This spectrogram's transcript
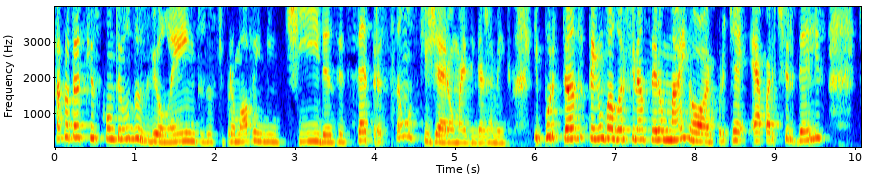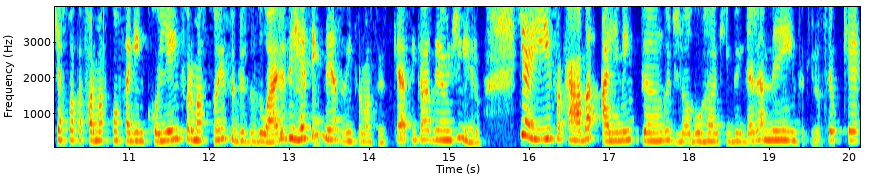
Acontece que os conteúdos violentos, os que promovem mentiras, etc., são os que geram mais engajamento e, portanto, tem um valor financeiro maior, porque é a partir deles que as plataformas conseguem colher informações sobre os usuários e revender essas informações, porque é assim que elas ganham dinheiro. E aí isso acaba alimentando de novo o ranking do engajamento, que não sei o quê.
